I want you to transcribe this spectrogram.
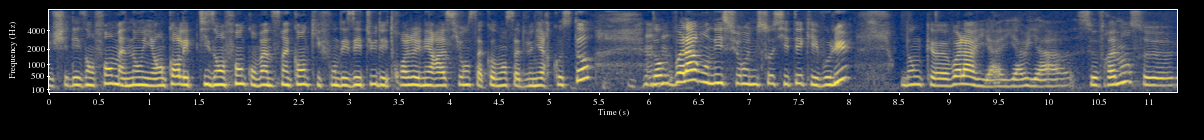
Que chez des enfants, maintenant, il y a encore les petits-enfants qui ont 25 ans, qui font des études et trois générations, ça commence à devenir costaud. Donc voilà, on est sur une société qui évolue. Donc euh, voilà, il y a, il y a, il y a ce, vraiment ce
